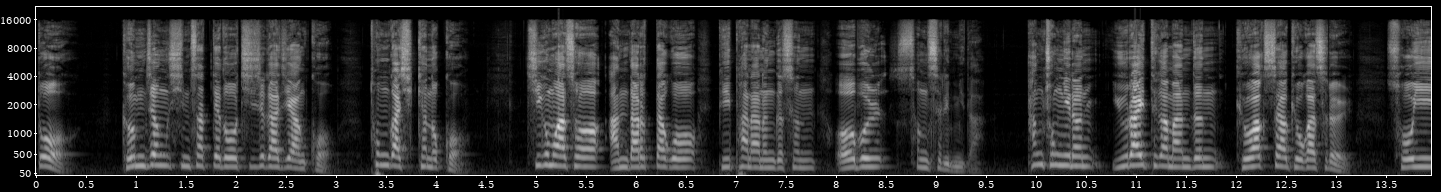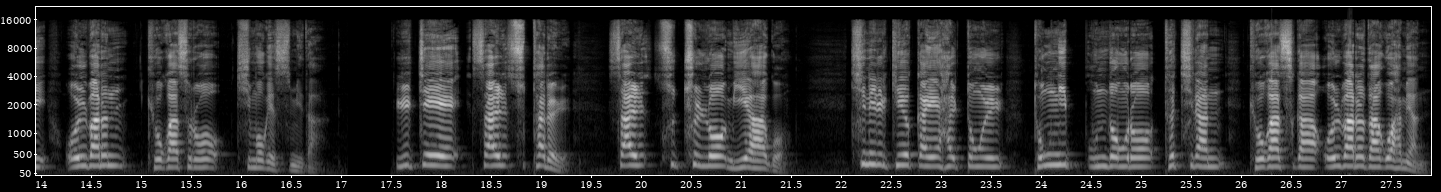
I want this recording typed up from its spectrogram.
또 검정 심사 때도 지적하지 않고 통과시켜 놓고 지금 와서 안 다뤘다고 비판하는 것은 어불성설입니다. 황 총리는 유라이트가 만든 교학사 교과서를 소위 올바른 교과서로 지목했습니다. 일제의 쌀 수탈을 쌀 수출로 미화하고 친일 기업가의 활동을 독립운동으로 덧칠한 교과서가 올바르다고 하면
